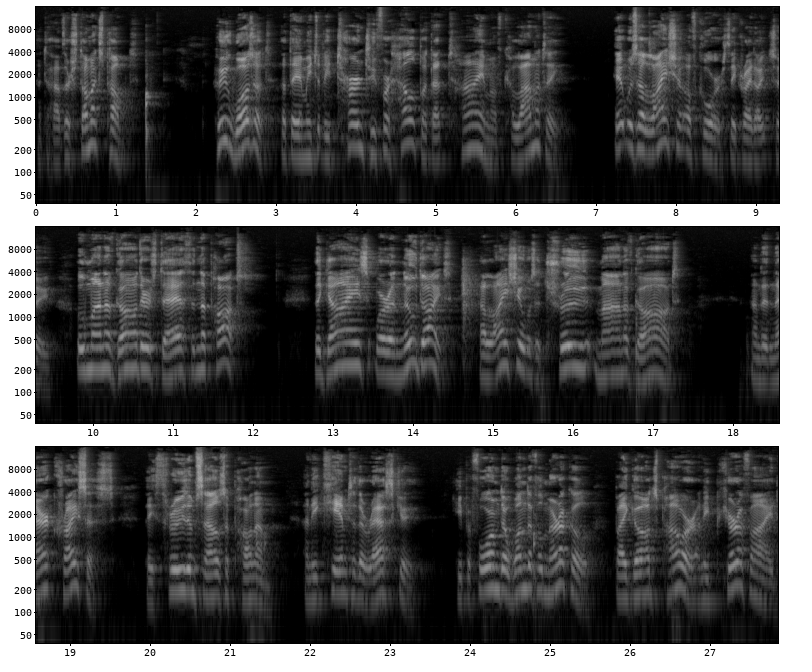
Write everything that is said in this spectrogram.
and to have their stomachs pumped. Who was it that they immediately turned to for help at that time of calamity? It was Elisha, of course, they cried out to. O man of God, there's death in the pot. The guys were in no doubt Elisha was a true man of God. And in their crisis, they threw themselves upon him, and he came to the rescue. He performed a wonderful miracle by God's power, and he purified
